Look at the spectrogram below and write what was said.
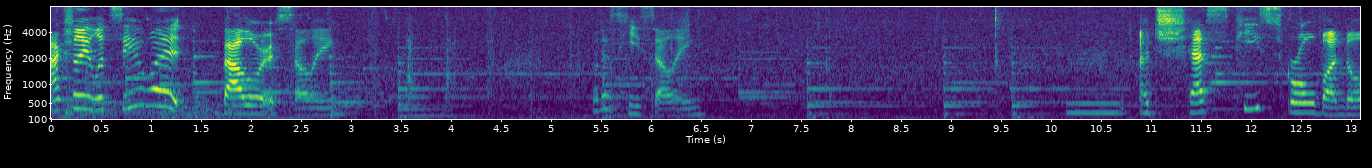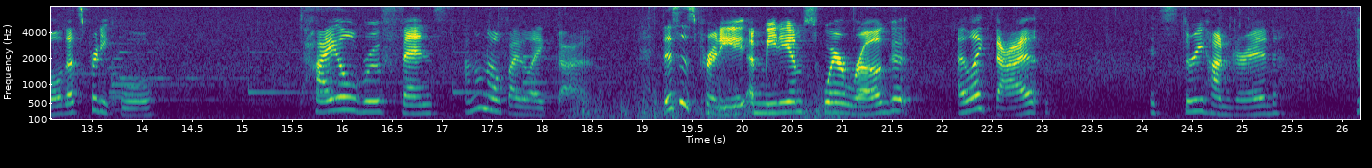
Actually, let's see what Balor is selling. What is he selling? Mm, a chess piece scroll bundle. That's pretty cool. Tile roof fence. I don't know if I like that. This is pretty. A medium square rug. I like that. It's 300.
